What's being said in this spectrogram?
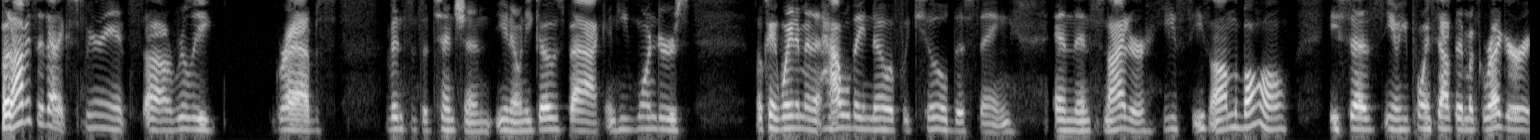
But obviously, that experience uh, really grabs Vincent's attention, you know, and he goes back and he wonders, okay, wait a minute, how will they know if we killed this thing? And then Snyder, he's he's on the ball. He says, you know, he points out that McGregor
